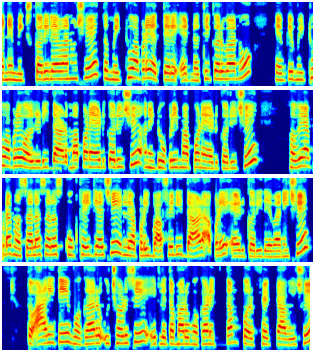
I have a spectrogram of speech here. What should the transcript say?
અને મિક્સ કરી લેવાનું છે. તો મીઠું આપણે અત્યારે એડ નથી કરવાનું, કેમ કે મીઠું આપણે ઓલરેડી દાળમાં પણ એડ કર્યું છે અને ઢોકળીમાં પણ એડ કર્યું છે. હવે આપણા મસાલા સરસ કૂક થઈ ગયા છે એટલે આપણી બાફેલી દાળ આપણે એડ કરી દેવાની છે. તો આ રીતે વઘાર ઉછળશે એટલે તમારો વઘાર એકદમ પરફેક્ટ આવે છે.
